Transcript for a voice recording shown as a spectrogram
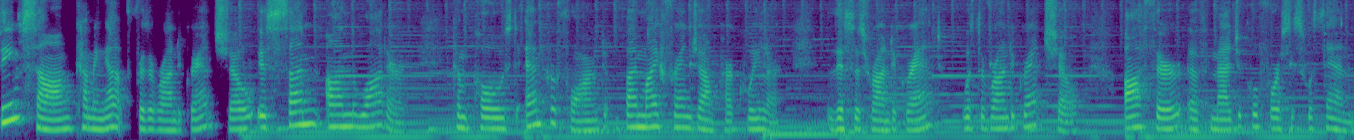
Theme song coming up for the Rhonda Grant Show is Sun on the Water, composed and performed by my friend John Park Wheeler. This is Rhonda Grant with the Rhonda Grant Show, author of Magical Forces Within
